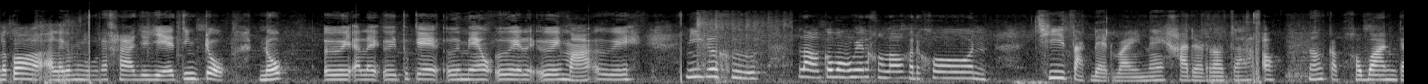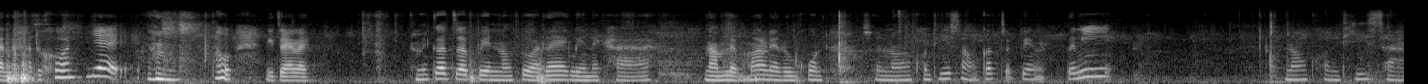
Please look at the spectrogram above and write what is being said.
แล้วก็อะไรก็ไม่รู้นะคะเยอะแยะจิ้งจกนก เอยอะไรเอยตุ๊กแกเอยแมวเอยอะไรเอยหมาเอยนี่ก็คือเราก็มองเวทของเราค่ะทุกคนที่ตากแดดไว้นะคะเดี๋ยวเราจะเอาน้องกลับเข้าบ้านกันนะคะ ทุกคนเย้โอ้ดีใจเลยนี่ก็จะเป็นน้องตัวแรกเลยนะคะน้ำแบบมากเลยทุกคน ส่วนน้องคนที่สองก็จะเป็นตัวนี้ น้องคนที่สา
